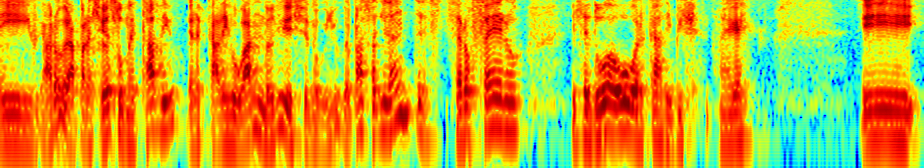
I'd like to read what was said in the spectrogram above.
y claro, apareció eso, un estadio, el Cádiz jugando, y diciendo, ¿qué pasa aquí la gente? 0-0, y se tuvo, uh, el Cádiz, piche, no sé qué. Y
